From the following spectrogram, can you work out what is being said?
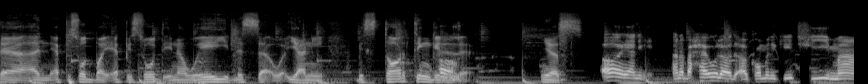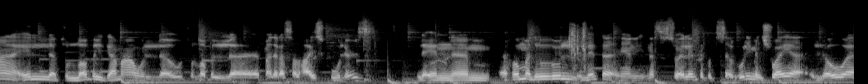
uh, an episode by episode in a way لسه يعني ب starting ال yes آه يعني أنا بحاول أ communicate فيه مع طلاب الجامعة وطلاب المدرسة ال high schoolers لأن هم دول اللي أنت يعني نفس السؤال اللي أنت كنت بتساله لي من شوية اللي هو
